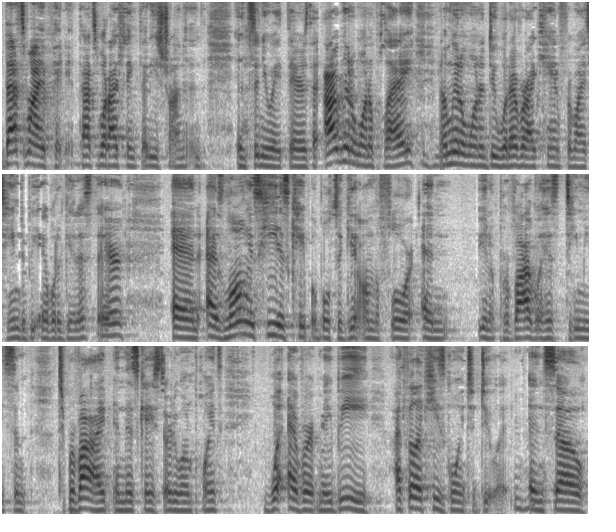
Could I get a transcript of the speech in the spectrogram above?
that's my opinion. That's what I think that he's trying to insinuate there is that I'm going to want to play. Mm-hmm. I'm going to want to do whatever I can for my team to be able to get us there. And as long as he is capable to get on the floor and you know provide what his team needs him to provide, in this case 31 points, whatever it may be, I feel like he's going to do it. Mm-hmm. And so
